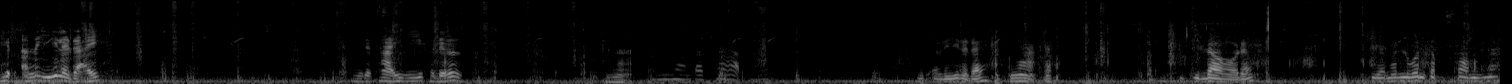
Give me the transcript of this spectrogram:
เฮ็ดอันนี้เลยได้มันจะทายยีเขาเด้อน่ะมียามตาชาบ ดอันนี้เลยได้ยากจ้ะกินดอได้เดี๋ยวมันล้วนกับซันนะ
